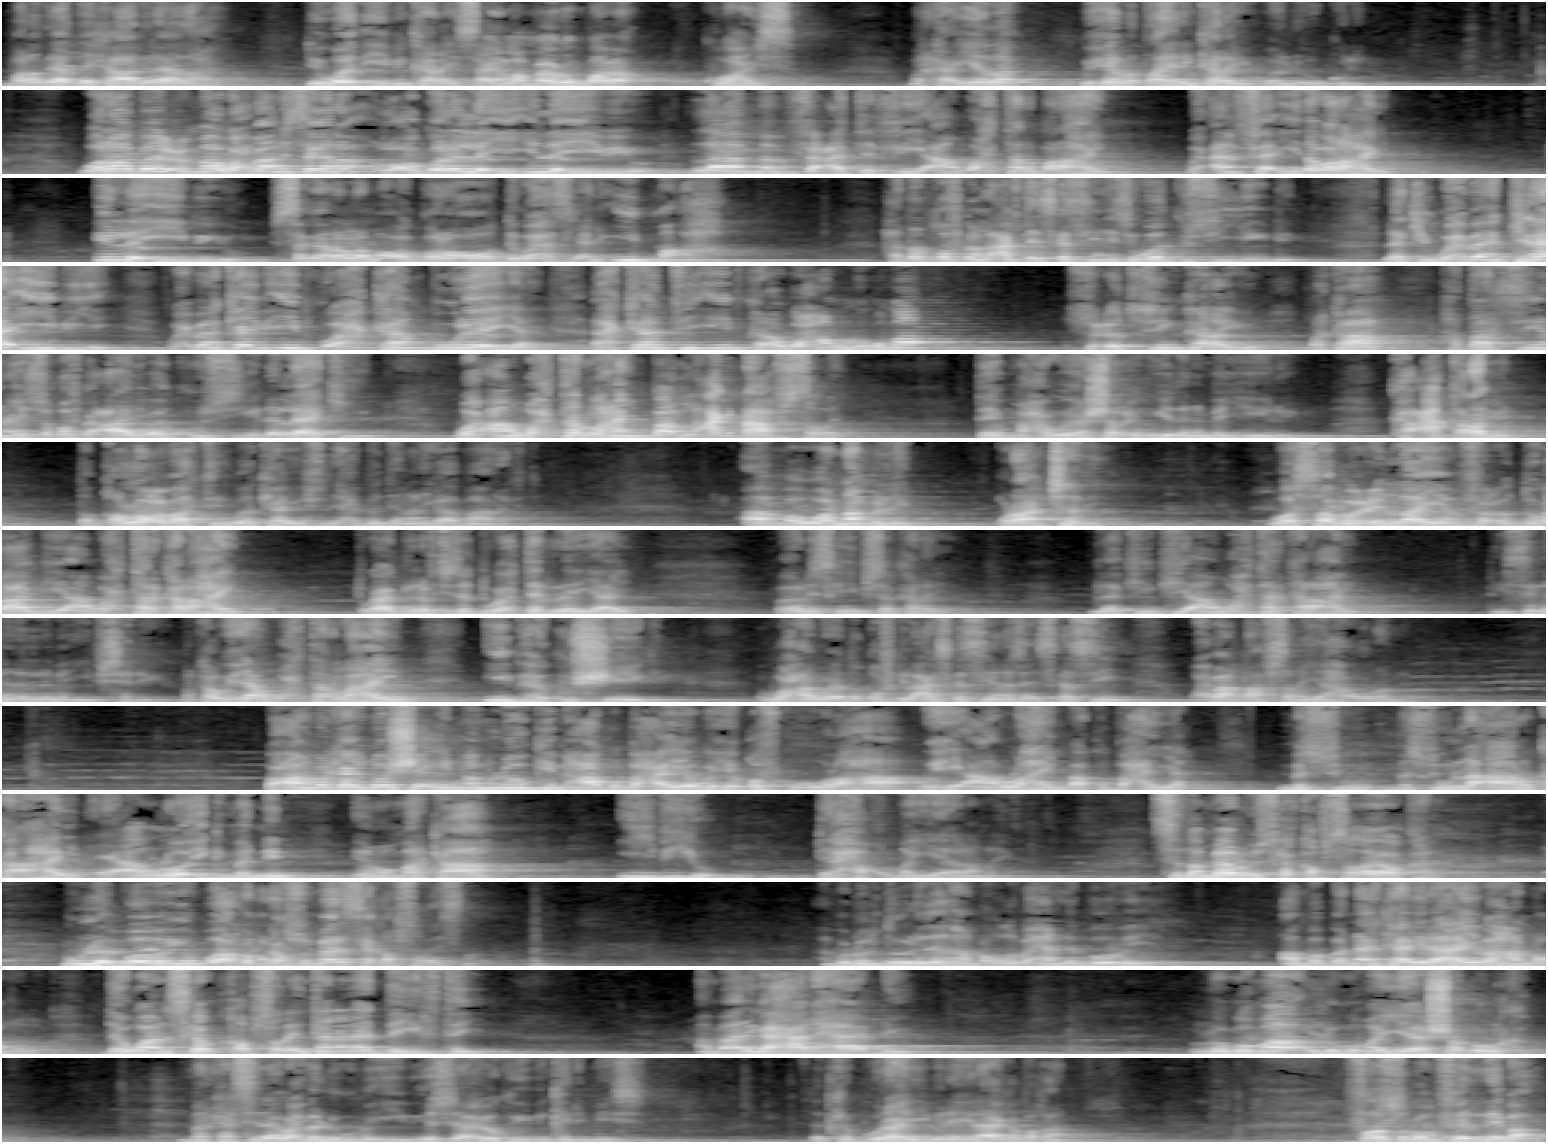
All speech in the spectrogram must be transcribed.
Maradii hadday kaadi leedahay dee waad iibin karaysaa in la maydhun baaba ku haysa. Marka iyada wixii la daahirin karayo waa la ogoli. Walaa baycu maa waxbaan isagana la ogolan in la iibiyo. Laa manfacata fiih aan waxtarba lahayn wax aan faa'iidaba lahayn. In la iibiyo isagana lama ogolo oo de yani iib ma aha. Haddaad qofkan lacagta iska siinayso waan ku siiyeyne laakiin waxbaan kaa iibiyey waxbaan kaa iibiy iibku axkaam buu leeyahay. Axkaamtii iibkana waxaan laguma socodsiin karayo. Markaa haddaad siinayso qofka caadi baan kuu siiyeyna laakiin wax waxtar lahayn baan lacag dhaafsaday. Dee waxa weeyaan sharcigu iyadana ma yeelayo. Ka caqrabin dabqalooc baa tiri waan kaa iibsaday xabaddan anigaa ma aragta ama wa namlin quraanjadii laa yanfacu dugaaggii aan waxtarka lahayn. Dugaaggii laftiisa hadduu waxtar leeyahay waa la iska iibsan karaya laakiin kii aan waxtarka lahayn de isagana lama iibsanayo. Marka wixii aan waxtar lahayn iib ha ku sheegin. Waxa dad qofkii lacag iska siinaysa iska sii waxbaan dhaafsanaya ha odhan waxaan markaa inoo sheegin mamluugii maxaa ku baxaya wixii qofku uu lahaa wixii aanu lahayn baa ku baxaya. Mas'uul mas'uulna aanu ka ahayn ee aan loo igmanin inuu markaa iibiyo. Dee xaq uma yeelanayo. Sida meeluu iska qabsaday oo kale. Dhul la unbuu arko markaasuu meel iska qabsadaysna ama dhul dowladeed ha noqdo waxaan la boobaya ama banaankaa ilaahayba ha noqdo. Dee iska qabsaday intan anaa dayrtay. Ama aniga xaadxaadhay. Laguma laguma yeesho dhulka. Markaa sidaa waxba laguma iibiyo sidaa waxba ku iibin kari dadka buuraha iibinaya ilaha ka baqaan. Faslun fi riba.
